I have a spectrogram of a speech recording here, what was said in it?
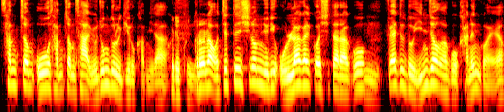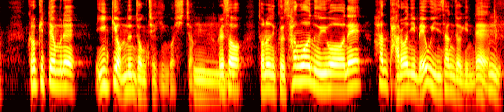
3.5, 3.4 요 정도를 기록합니다. 그랬군요. 그러나 어쨌든 실업률이 올라갈 것이다라고 음. 페드도 인정하고 가는 거예요. 그렇기 때문에 인기 없는 정책인 것이죠. 음. 그래서 저는 그 상원 의원의 한 발언이 매우 인상적인데 음.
